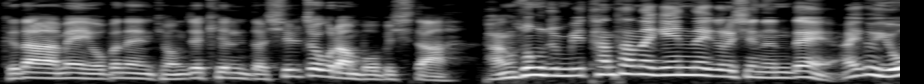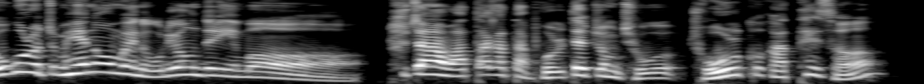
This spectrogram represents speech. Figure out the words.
그 다음에 이번에는 경제 캘린더 실적으로 한번 봅시다. 방송 준비 탄탄하게 했네 그러시는데, 아, 이거 요거로 좀 해놓으면 우리 형들이 뭐, 투자 왔다 갔다 볼 때 좀 좋을 것 같아서.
